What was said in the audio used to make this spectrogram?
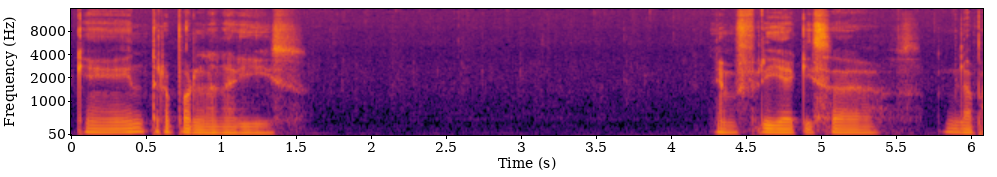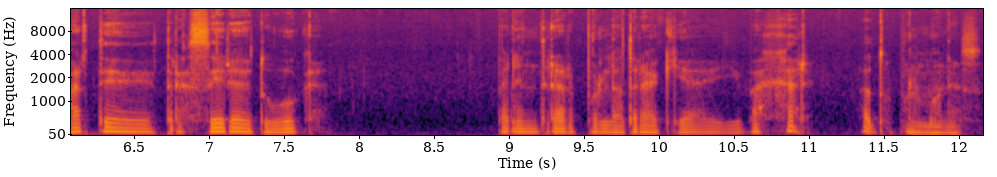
que entra por la nariz. Enfría quizás la parte trasera de tu boca para entrar por la tráquea y bajar a tus pulmones.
